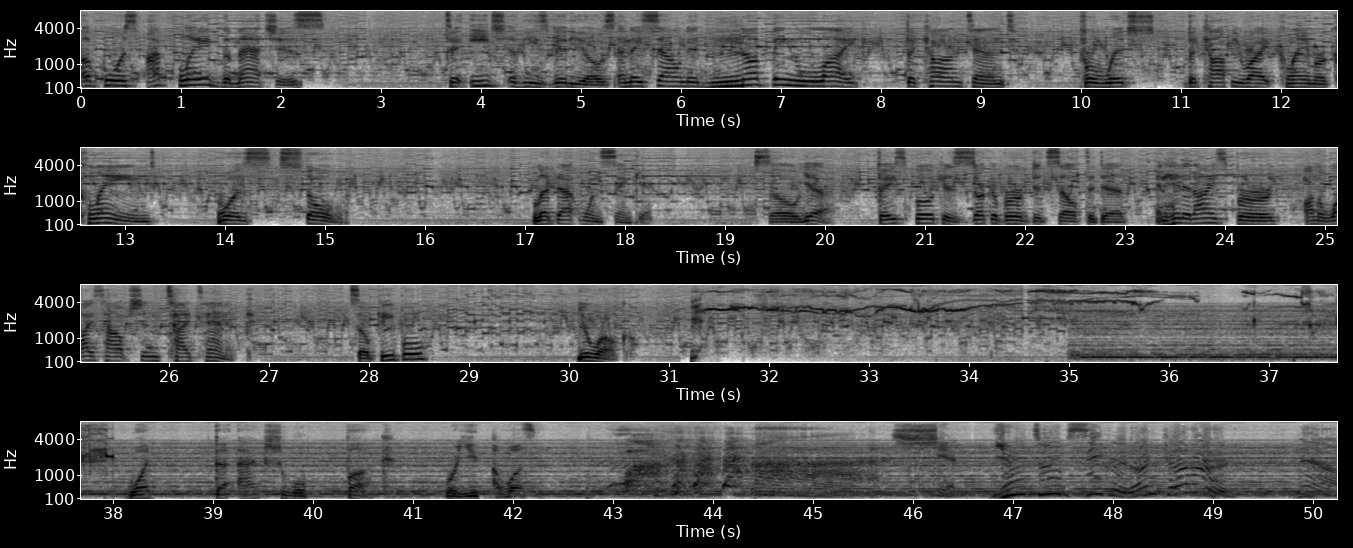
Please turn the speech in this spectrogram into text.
Of course, I played the matches to each of these videos and they sounded nothing like the content for which the copyright claimer claimed was stolen. Let that one sink in. So yeah, Facebook has Zuckerberged itself to death and hit an iceberg on the Weishauптchen Titanic. So people, you're welcome. What the actual fuck were you? I wasn't. ah, shit. YouTube secret uncovered! Now,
